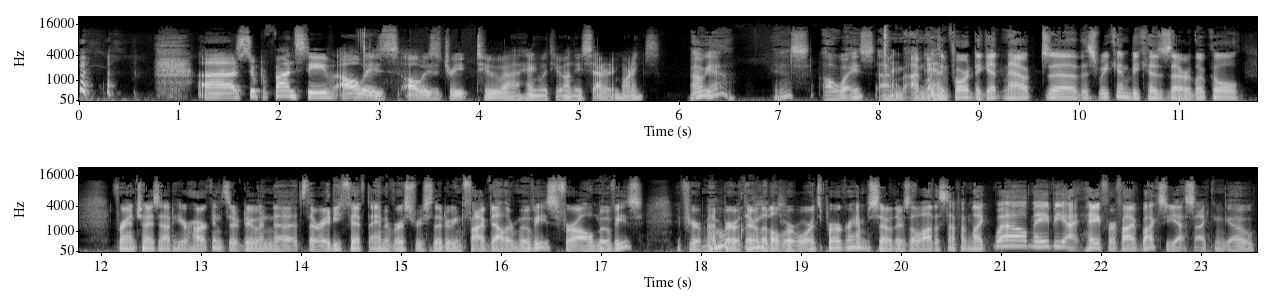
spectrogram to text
uh, super fun, Steve. Always, always a treat to uh, hang with you on these Saturday mornings. Oh yeah. Yes, always. I'm I'm looking And- forward to getting out uh, this weekend because our local franchise out here, Harkins, they're doing uh, it's their 85th anniversary, so they're doing five dollar movies for all movies. If you're a member Oh, of their little rewards program, so there's a lot of stuff. I'm like, well, maybe I hey for five bucks, yes, I can go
